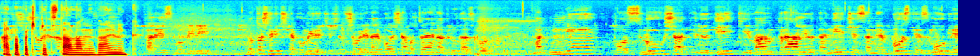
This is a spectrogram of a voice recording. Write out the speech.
Ali pa pač predstavlja umivalnik. Pa res smo bili. No, to še nič ne pomeni, če si v šoli najboljši, ampak to je ena druga zgodba. Ma ne poslušati ljudi, ki vam pravijo, da nečesa ne boste zmogli,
